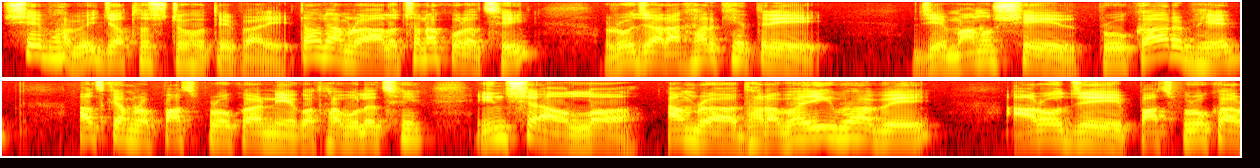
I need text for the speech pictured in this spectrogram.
সেভাবে যথেষ্ট হতে পারে। তাহলে আমরা আলোচনা করেছি রোজা রাখার ক্ষেত্রে যে মানুষের প্রকারভেদ, আজকে আমরা পাঁচ প্রকার নিয়ে কথা বলেছি। ইনশাআল্লাহ আমরা ধারাবাহিকভাবে আরও যে পাঁচ প্রকার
